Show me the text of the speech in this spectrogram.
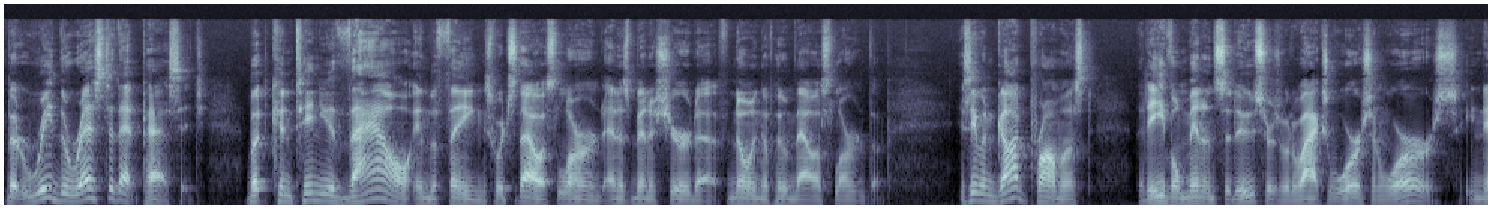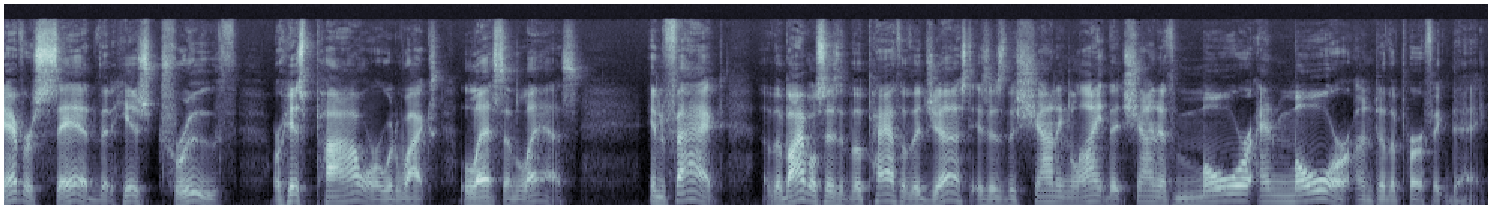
But read the rest of that passage. But continue thou in the things which thou hast learned and hast been assured of, knowing of whom thou hast learned them. You see, when God promised that evil men and seducers would wax worse and worse, He never said that His truth or His power would wax less and less. In fact, the Bible says that the path of the just is as the shining light that shineth more and more unto the perfect day.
